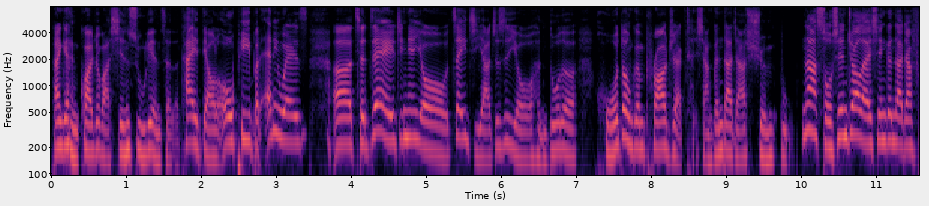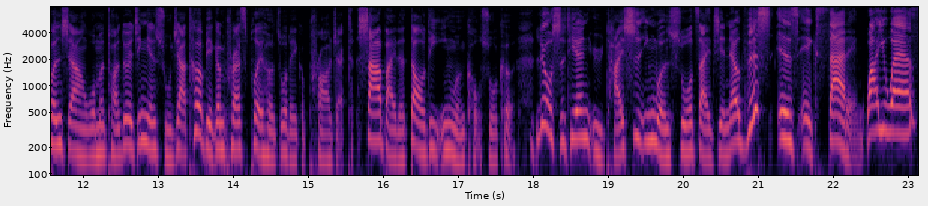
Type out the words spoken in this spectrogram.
他应该很快就把仙术练成了，太屌了，OP。But anyways，呃，today 今天有这一集啊，就是有很多的。活动跟 project 想跟大家宣布，那首先就要来先跟大家分享我们团队今年暑假特别跟 Press Play 合作的一个 project—— project 沙白的道地英文口说课，六十天与台式英文说再见。Now this is exciting. Why you ask?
